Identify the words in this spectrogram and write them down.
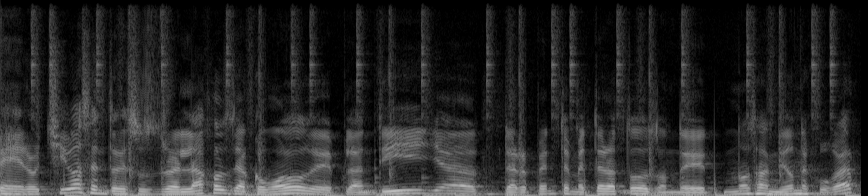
Pero Chivas, entre sus relajos de acomodo de plantilla, de repente meter a todos donde no saben ni dónde jugar,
